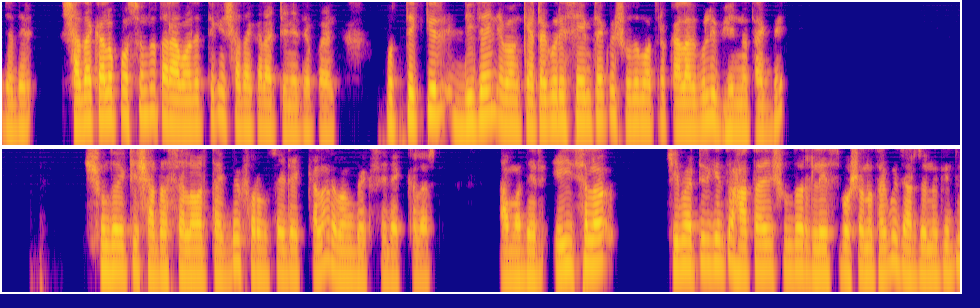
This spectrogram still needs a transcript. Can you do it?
যাদের সাদা কালো পছন্দ, তারা আমাদের থেকে সাদা কালারটি নিতে পারেন। প্রত্যেকটির ডিজাইন এবং ক্যাটাগরি সেম থাকবে, শুধুমাত্র কালারগুলি ভিন্ন থাকবে। সুন্দর একটি সাদা সালোয়ার থাকবে ফরম সাইড এক কালার এবং ব্যাক সাইড এক কালার আমাদের এই সালোয়ার খিমারটির কিন্তু হাতায় সুন্দর লেস বসানো থাকবে, যার জন্য কিন্তু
